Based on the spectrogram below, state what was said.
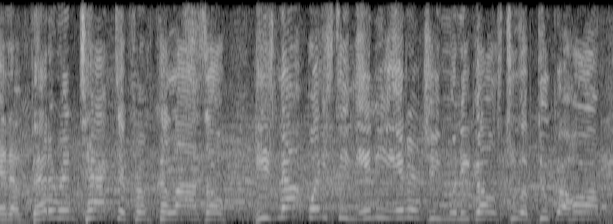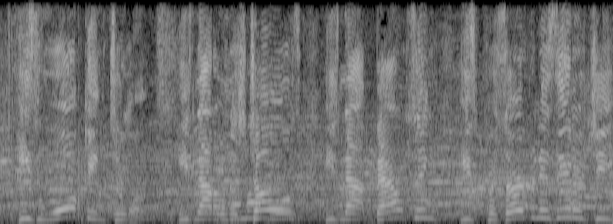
and a veteran tactic from Collazo. He's not wasting any energy when he goes to Abdukakhorov. He's walking to him. He's not on his toes. He's not bouncing. He's preserving his energy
